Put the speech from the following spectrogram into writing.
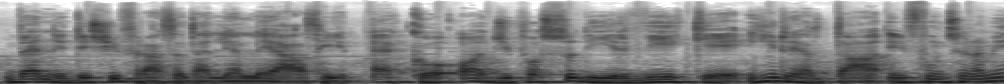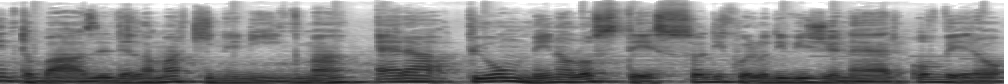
venne decifrata dagli alleati. Ecco, oggi posso dirvi che in realtà il funzionamento base della macchina Enigma era più o meno lo stesso di quello di Visionaire, ovvero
